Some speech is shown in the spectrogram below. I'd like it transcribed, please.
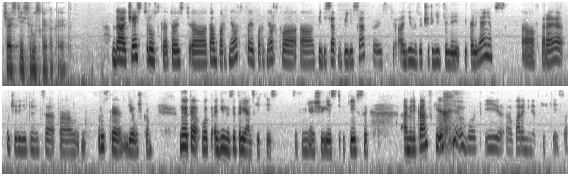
часть есть русская какая-то? Да, часть русская, то есть э, там партнерство и партнерство э, 50 на 50, то есть один из учредителей итальянец, э, вторая учредительница э, русская девушка. Но это вот один из итальянских кейсов. У меня еще есть кейсы американские, вот, и э, пара немецких кейсов.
